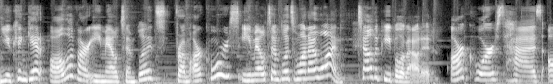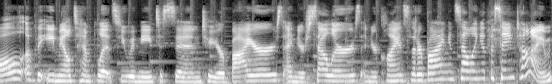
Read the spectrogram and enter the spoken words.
You can get all of our email templates from our course, Email Templates 101. Tell the people about it. Our course has all of the email templates you would need to send to your buyers and your sellers and your clients that are buying and selling at the same time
